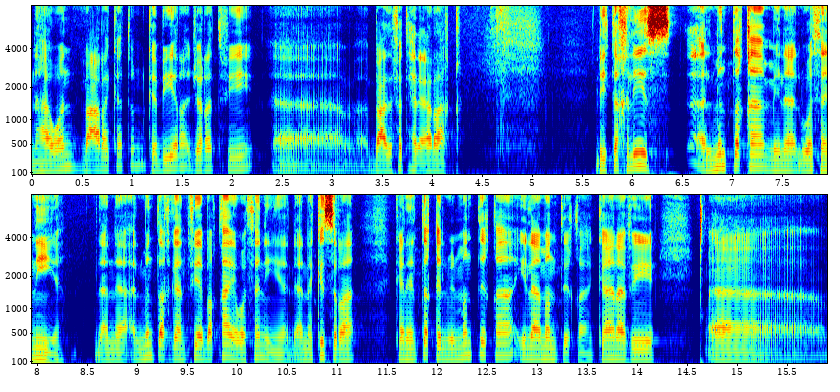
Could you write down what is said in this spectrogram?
نهاوند معركة كبيرة جرت في آه، بعد فتح العراق لتخليص المنطقة من الوثنية. لأن المنطقة كانت فيها بقايا وثنية لأن كسرى كان ينتقل من منطقة إلى منطقة. كان في آه،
